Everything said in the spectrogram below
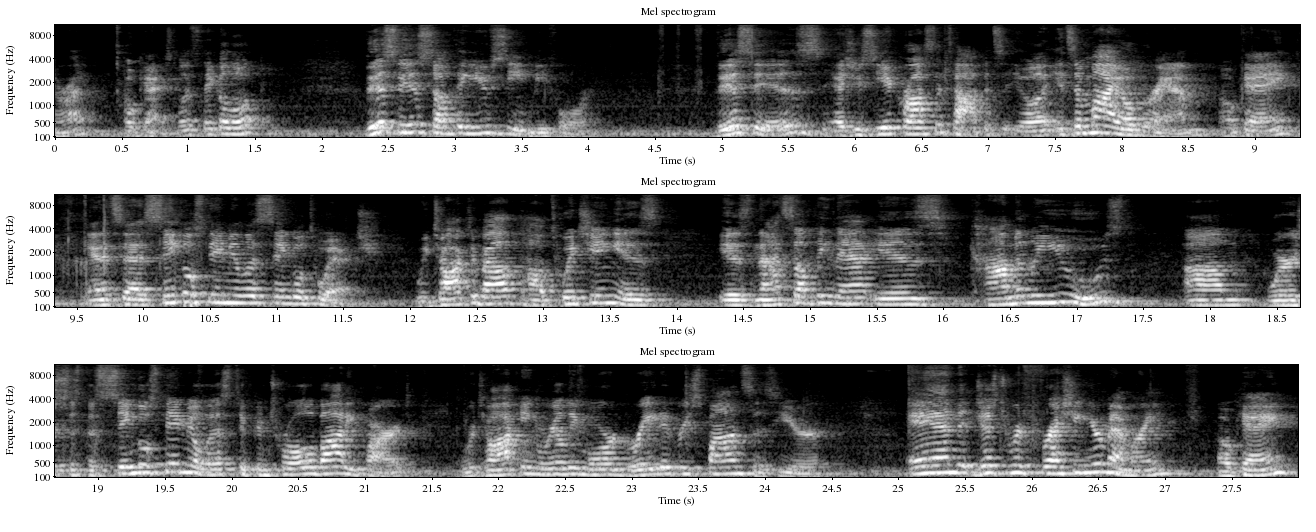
All right? Okay, so let's take a look. This is something you've seen before. This is, as you see across the top, it's, uh, it's a myogram, okay? And it says single stimulus, single twitch. We talked about how twitching is, is not something that is commonly used, um, where it's just a single stimulus to control a body part. We're talking really more graded responses here. And just refreshing your memory, okay?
